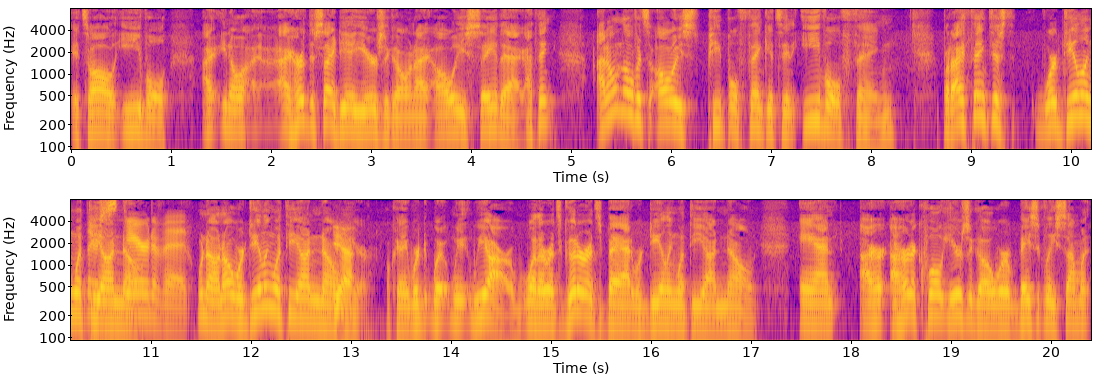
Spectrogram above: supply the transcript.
it's all evil. I, you know, I, I heard this idea years ago, and I always say that. I think, I don't know if it's always people think it's an evil thing, but I think just we're dealing with the They're unknown. scared of it. Well, no, no, we're dealing with the unknown Yeah. here. Okay, we're, we're, we we are whether it's good or it's bad, we're dealing with the unknown. And I heard, I heard a quote years ago where basically someone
